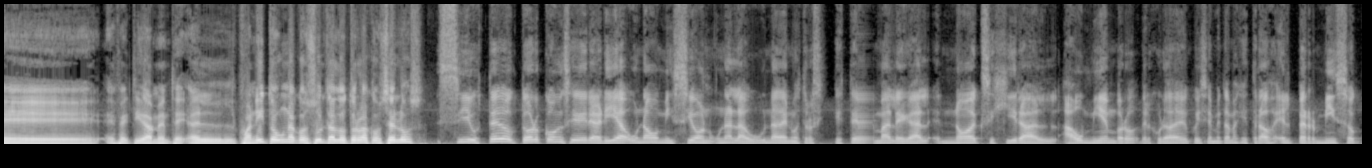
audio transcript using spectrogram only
Eh, efectivamente. El, Juanito, una consulta al doctor Vasconcelos. Si usted, doctor, consideraría una omisión, una laguna de nuestro sistema legal no exigir al, a un miembro del jurado de enjuiciamiento de magistrados el permiso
